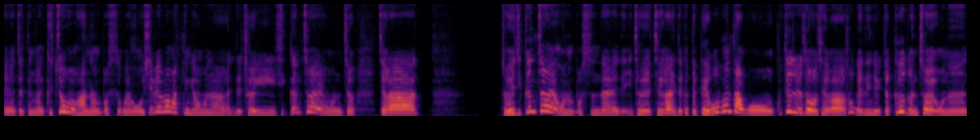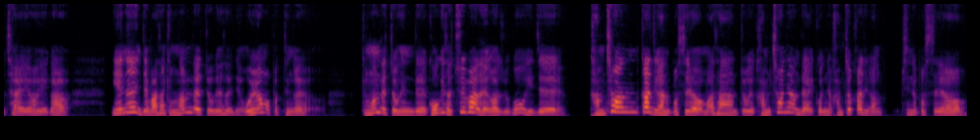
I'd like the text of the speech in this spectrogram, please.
예, 어쨌든 간에 그쪽으로 가는 버스고요. 51번 같은 경우는 이제 저희 집 근처에 오는 저 제가 저희 집 근처에 오는 버스인데 저희 제가 이제 그때 105번 타고 국제주에서 제가 소개해드린 적 있죠. 그 근처에 오는 차예요. 얘가 얘는 이제 마산 경남대 쪽에서 이제 월령 아파트인가요? 경남대 쪽인데 거기서 출발해가지고 이제 감천까지 가는 버스예요. 마산 쪽에 감천이라는 데가 있거든요. 감천까지 가는 시내버스예요.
